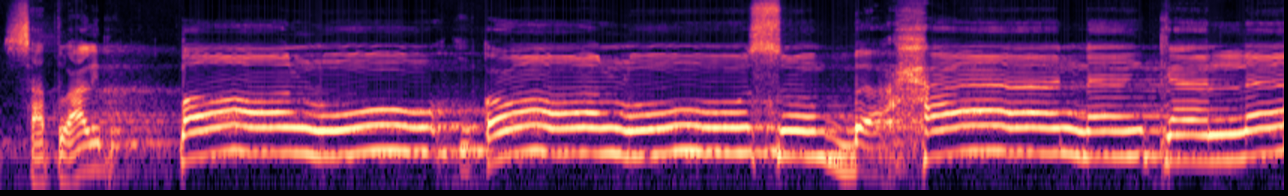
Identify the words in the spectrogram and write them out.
satu alif. Qalu qalu subhanaka la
